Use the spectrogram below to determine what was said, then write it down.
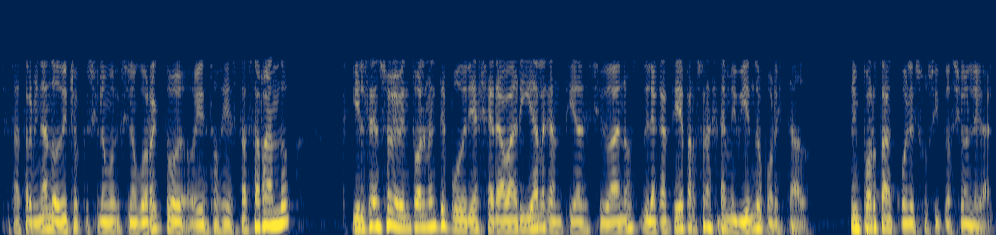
Se está terminando, de hecho, que si no, si no correcto, hoy en estos días está cerrando. Y el censo eventualmente podría llegar a variar la cantidad de ciudadanos, de la cantidad de personas que están viviendo por estado. No importa cuál es su situación legal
